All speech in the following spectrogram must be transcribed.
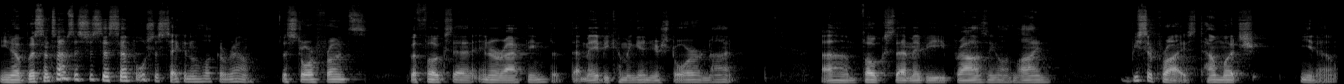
You know, but sometimes it's just as simple as just taking a look around the storefronts, the folks that are interacting that, that may be coming in your store or not, um, folks that may be browsing online. Be surprised how much, you know,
